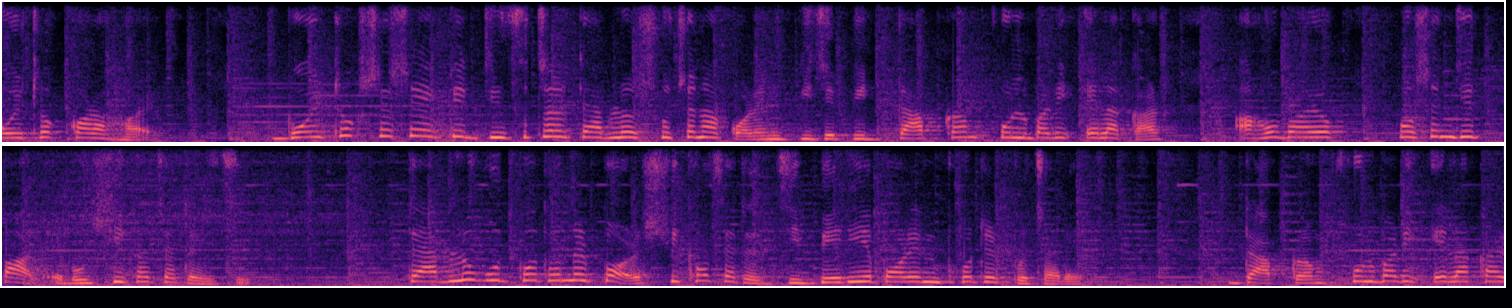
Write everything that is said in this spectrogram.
বৈঠক করা হয়। বৈঠক শেষে একটি ডিজিটাল ট্যাবলোর সূচনা করেন বিজেপির ডাবগ্রাম ফুলবাড়ি এলাকার আহ্বায়ক প্রসেনজিৎ পাল এবং শিখা চ্যাটার্জি। ট্যাবলো উদ্বোধনের পর শিখা চ্যাটার্জি বেরিয়ে পড়েন ভোটের প্রচারে। ডাবগ্রাম ফুলবাড়ি এলাকার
